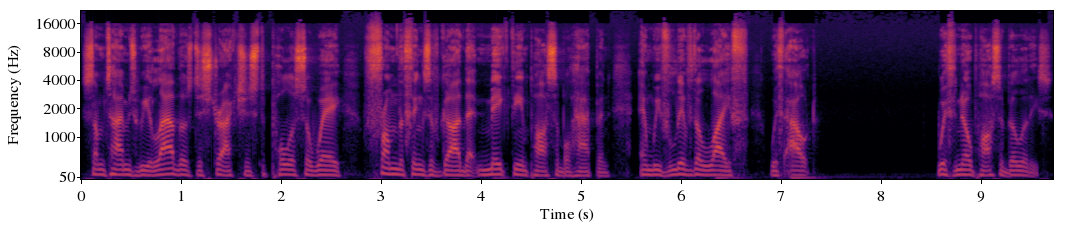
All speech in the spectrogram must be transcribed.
sometimes we allow those distractions to pull us away from the things of God that make the impossible happen. And we've lived a life without, with no possibilities.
